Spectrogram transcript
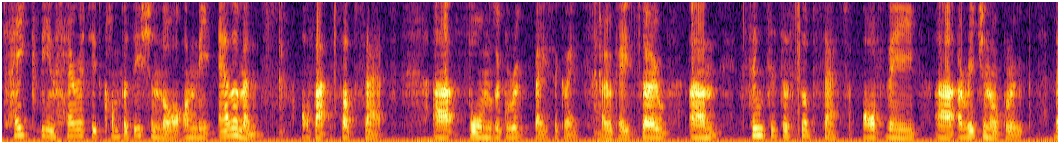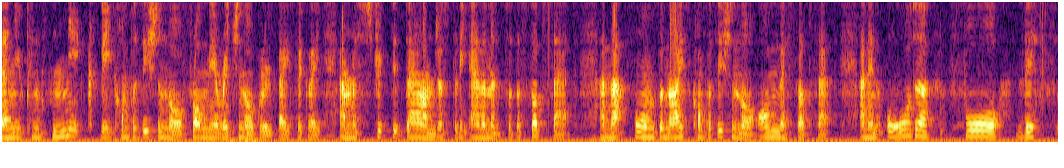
take the inherited composition law on the elements of that subset, uh, forms a group basically. Okay, so um, since it's a subset of the uh, original group, then you can nick the composition law from the original group basically and restrict it down just to the elements of the subset and that forms a nice composition law on this subset. And in order for this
